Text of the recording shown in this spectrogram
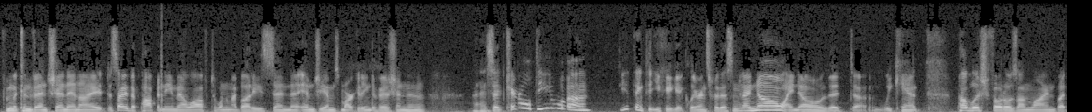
from the convention, and I decided to pop an email off to one of my buddies in uh, MGM's marketing division, and I said, "Carol, do you uh, do you think that you could get clearance for this? I mean, I know, I know that uh, we can't publish photos online, but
